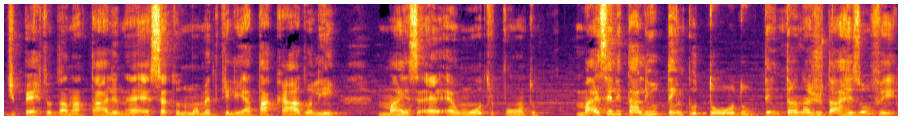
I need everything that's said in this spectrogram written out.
de perto da Natália, né? Exceto no momento que ele é atacado ali, mas é, é um outro ponto. Mas ele tá ali o tempo todo tentando ajudar a resolver.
